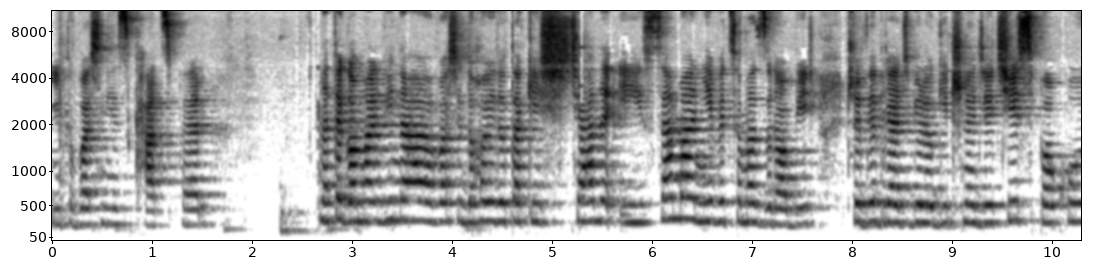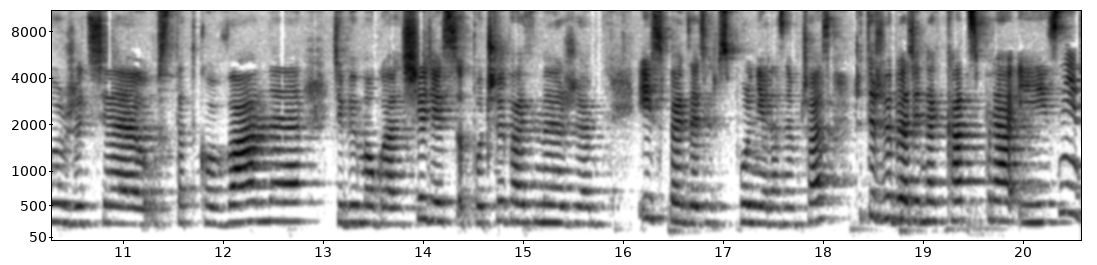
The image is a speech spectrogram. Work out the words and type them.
i to właśnie jest Kacper. Dlatego Malwina właśnie dochodzi do takiej ściany i sama nie wie, co ma zrobić. Czy wybrać biologiczne dzieci, spokój, życie ustatkowane, gdzie by mogła siedzieć, odpoczywać z mężem i spędzać wspólnie razem czas, czy też wybrać jednak Kacpra i z nim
